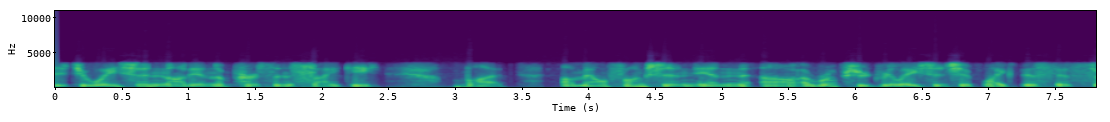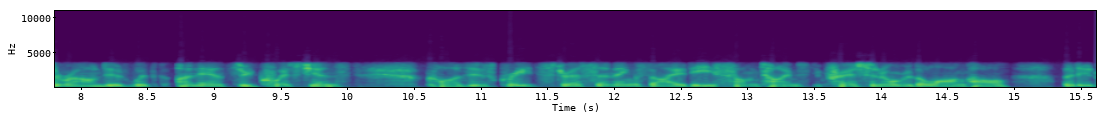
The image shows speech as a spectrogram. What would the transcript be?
situation, not in the person's psyche. But a malfunction in uh, a ruptured relationship like this that's surrounded with unanswered questions causes great stress and anxiety, sometimes depression over the long haul, but it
